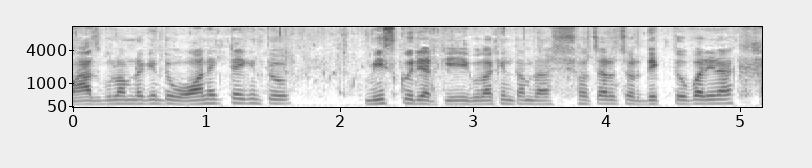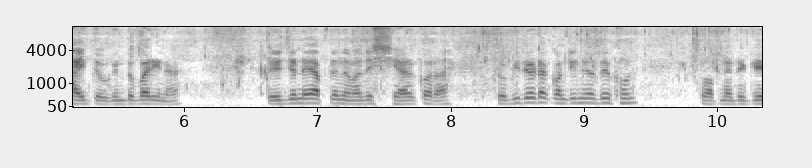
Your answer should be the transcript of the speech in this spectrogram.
মাছগুলো আমরা কিন্তু অনেকটাই কিন্তু মিস করি আর কি। এগুলো কিন্তু আমরা সচরাচর দেখতেও পারি না, খাইতেও কিন্তু পারি না। তো এই জন্যই আপনাদের মাঝে শেয়ার করা। তো ভিডিওটা কন্টিনিউ দেখুন। তো আপনাদেরকে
